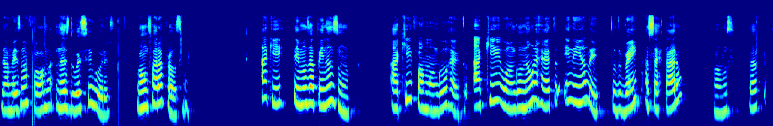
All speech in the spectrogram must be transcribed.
Da mesma forma nas duas figuras. Vamos para a próxima. Aqui temos apenas um. Aqui forma um ângulo reto. Aqui o ângulo não é reto e nem ali. Tudo bem? Acertaram? Vamos para frente.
